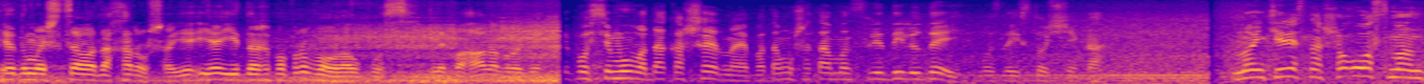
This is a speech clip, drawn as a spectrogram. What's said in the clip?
Я думаю, що ця вода хороша. Я, я її навіть попробував на вкус. Непогано вроді. По всьому вода кошерна, тому що там сліди людей возле істочника. Ну інтересно, що Осман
